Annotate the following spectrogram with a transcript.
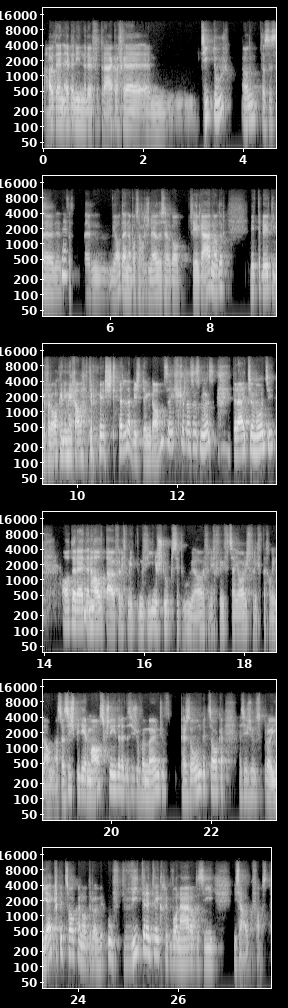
auch dann eben in einer verträglichen ähm, Zeittour, oder? dass es, äh, ja. Dass, ähm, ja, denen, so ein bisschen schneller sind, geht sehr gerne, oder? Mit den nötigen Fragen, die mich auch stellen, bist du denn ganz sicher, dass es muss bereits schon Mund sein? Oder äh, dann halt auch vielleicht mit einem feinen Stupsen, du, ja, vielleicht 15 Jahre ist vielleicht ein bisschen lang. Also es ist bei dir maßgeschneidert, das ist auf einen Menschen, auf die Person bezogen, es ist aufs Projekt bezogen oder auf die Weiterentwicklung, die er oder sie ins Auge fasst.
